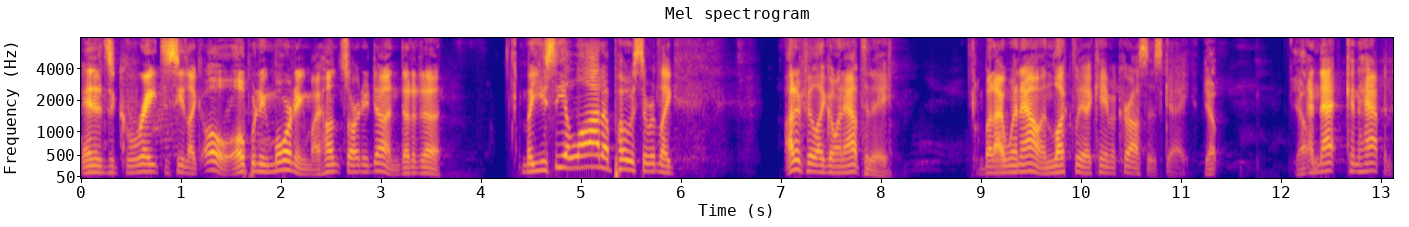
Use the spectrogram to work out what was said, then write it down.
and it's great to see like, oh, opening morning, my hunt's already done. Da da da. But you see a lot of posts that were like, I didn't feel like going out today, but I went out, and luckily I came across this guy, Yep. Yep. and that can happen.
